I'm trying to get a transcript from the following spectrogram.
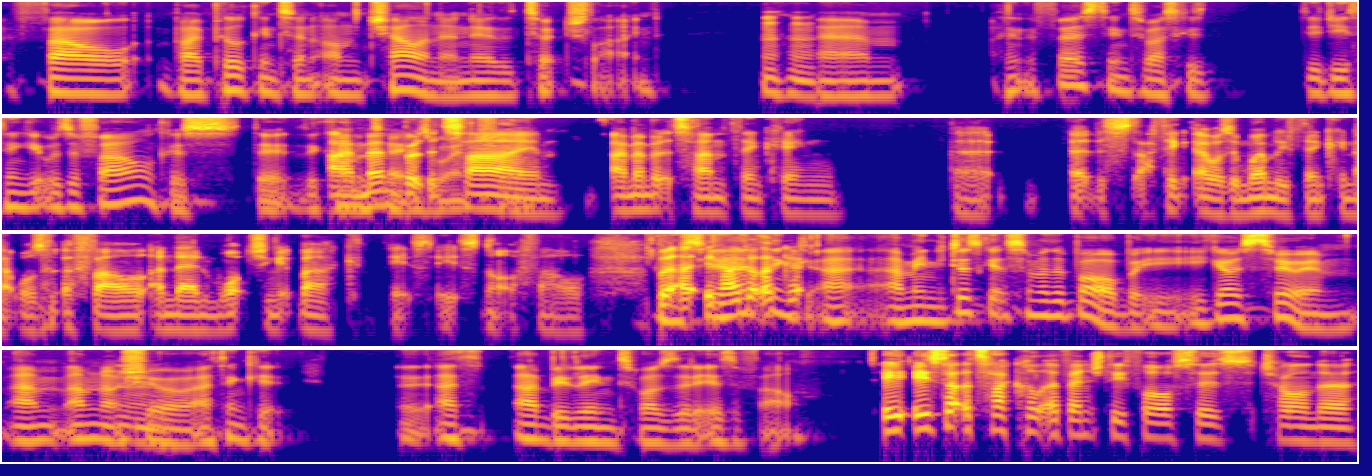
a foul by Pilkington on Challinor near the touchline. Mhm. Um, think the first thing to ask is, did you think it was a foul? Because the the I remember at the weren't sure. time. I remember at the time thinking. Uh, at this, I think I was in Wembley thinking that wasn't a foul, and then watching it back, it's it's not a foul. But I see, I I like think, I, I mean, he does get some of the ball, but he, he goes through him. I'm I'm not Hmm. sure. I think it. I th- I'd be leaning towards that it is a foul. Is that the tackle that eventually forces Challinor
